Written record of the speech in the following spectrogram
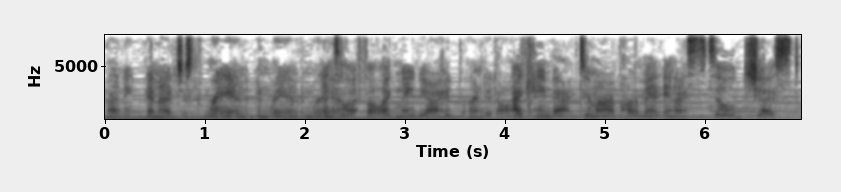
running. And I just ran and ran and ran until I felt like maybe I had burned it off. I came back to my apartment and I still just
